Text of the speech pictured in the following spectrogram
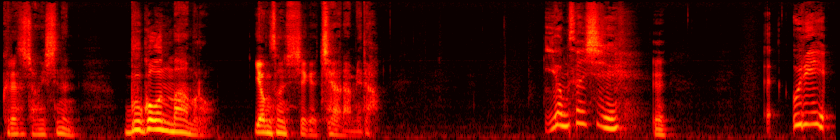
그래서 정희 씨는 무거운 마음으로 영선 씨에게 제안합니다. 영선 씨, 예. 우리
